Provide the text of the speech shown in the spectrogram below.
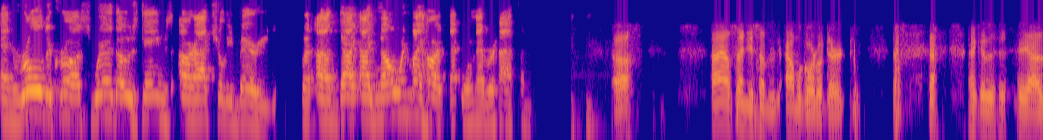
and rolled across where those games are actually buried. But I, I I know in my heart that will never happen. Uh, I'll send you some Alamogordo dirt. I could, yeah,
